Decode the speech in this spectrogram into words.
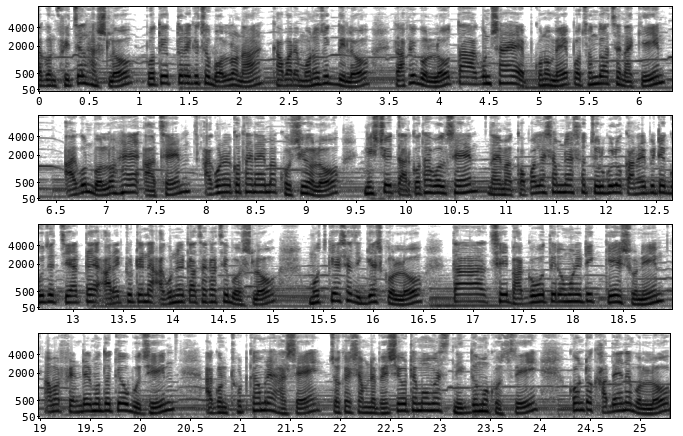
আগুন ফিচেল হাসলো প্রতিউত্তরে কিছু বলল না, খাবারে মনোযোগ দিল। রাফি বলল, তা আগুন সাহেব, কোনো মেয়ে পছন্দ আছে নাকি? আগুন বলল হ্যাঁ আছে। আগুনের কথায় নাইমা খুশি হলো। নিশ্চয়ই তার কথা বলছে। নাইমা কপালের সামনে আসা চুলগুলো কানের পিঠে গুজে চেয়ারটায় আরেকটু টেনে আগুনের কাছাকাছি বসল। মুচকে এসে জিজ্ঞেস করল, তা সেই ভাগ্যবতী রমণীটি কে শুনি? আমার ফ্রেন্ডের মতো কেউ বুঝি? আগুন ঠুট কামড়ে হাসে। চোখের সামনে ভেসে ওঠে মোমের স্নিগ্ধ মুখশ্রী। কণ্ঠ খাদে এনে বলল,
